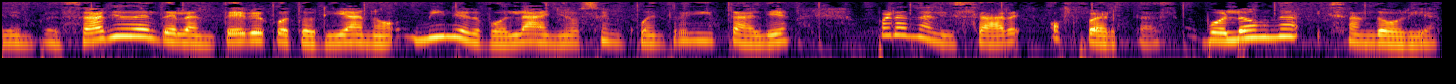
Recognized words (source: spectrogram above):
El empresario del delantero ecuatoriano Miller Bolaño se encuentra en Italia para analizar ofertas. Bologna y Sandoria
